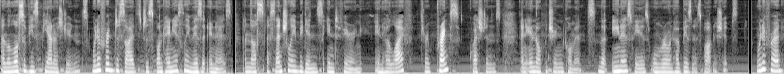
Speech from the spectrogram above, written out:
and the loss of his piano students, Winifred decides to spontaneously visit Ines and thus essentially begins interfering in her life through pranks, questions, and inopportune comments that Ines fears will ruin her business partnerships. Winifred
